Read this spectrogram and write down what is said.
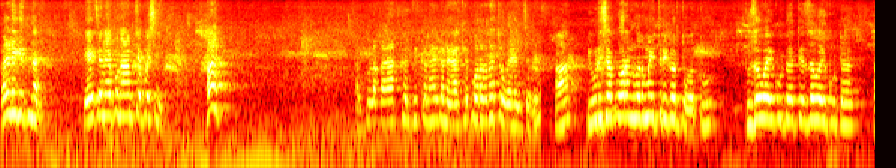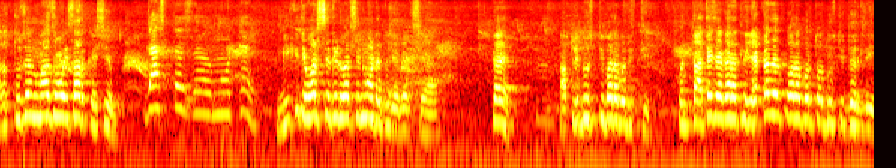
पळ निघित ना. यायचं नाही पण आमच्यापाशी. हा? अरे तुला काय अक्कल बिक्कल आहे का नाही? असल्या पोरात राहतो का ह्यांच्याकडे हा? एवढीशा पोरांवर मैत्री करतो का तू? तुझं वय कुठं त्याचं वय कुठं? आता तुझं आणि माझं वय सारखं आहे सेम जास्त मोठं आहे. मी किती वर्ष दीड वर्षांनी मोठा आहे तुझ्यापेक्षा? काय? आपली दुस्ती बरोबर दिसती. पण तात्याच्या घरातली एका जर पोराबर तो दुस्ती धरली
